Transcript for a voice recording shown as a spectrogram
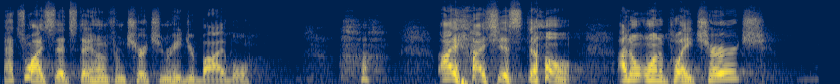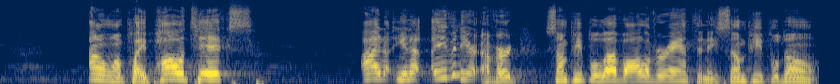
That's why I said stay home from church and read your Bible. I, I just don't. I don't want to play church. I don't want to play politics. I, don't, you know, even here, I've heard some people love Oliver Anthony, some people don't.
